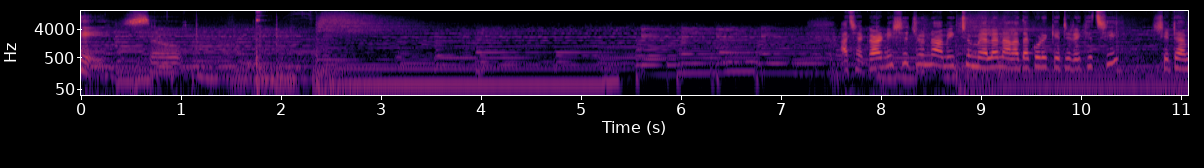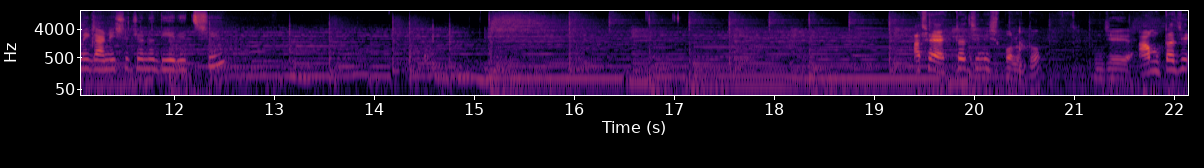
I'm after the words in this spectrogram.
Okay, so আচ্ছা গার্নিশের জন্য আমি একটু মেলান আলাদা করে কেটে রেখেছি। সেটা আমি গার্নিশের জন্য দিয়ে দিচ্ছি। আচ্ছা একটা জিনিস বলো তো যে আমটা যে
